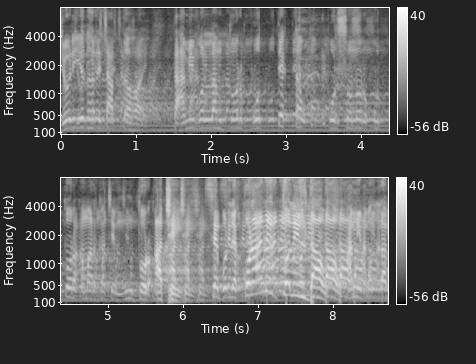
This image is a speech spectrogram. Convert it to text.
জড়িয়ে ধরে চাপতে হয়। তা আমি বললাম তোর প্রত্যেকটা প্রশ্নের উত্তর আমার কাছে মুতর আছে। সে বললে কোরআনের দলিল দাও। আমি বললাম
